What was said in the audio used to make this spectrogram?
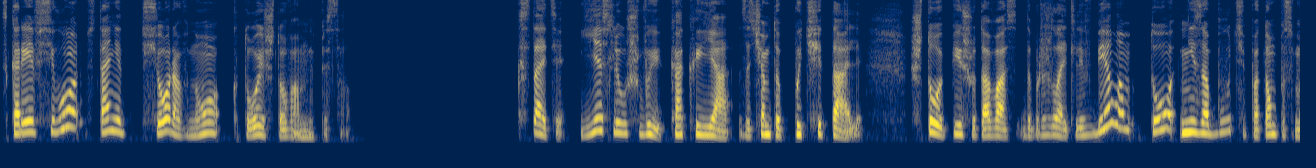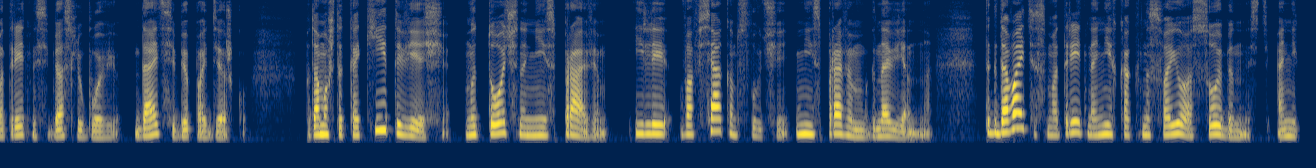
Скорее всего, станет все равно, кто и что вам написал. Кстати, если уж вы, как и я, зачем-то почитали, что пишут о вас доброжелатели в белом, то не забудьте потом посмотреть на себя с любовью, дать себе поддержку. Потому что какие-то вещи мы точно не исправим или, во всяком случае, не исправим мгновенно. Так давайте смотреть на них как на свою особенность, а не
